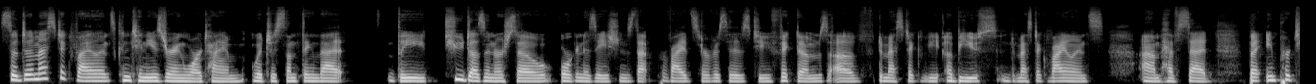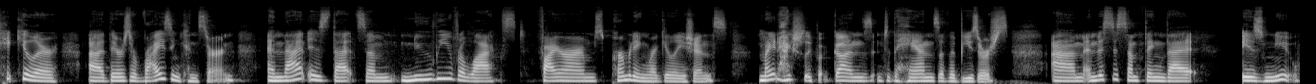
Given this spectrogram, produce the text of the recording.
So, domestic violence continues during wartime, which is something that the two dozen or so organizations that provide services to victims of domestic v- abuse and domestic violence um, have said. But in particular, uh, there's a rising concern, and that is that some newly relaxed firearms permitting regulations might actually put guns into the hands of abusers. Um, and this is something that is new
